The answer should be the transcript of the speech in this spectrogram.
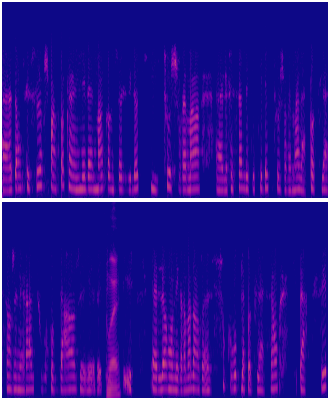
Euh, donc, c'est sûr, je pense pas qu'un événement comme celui-là qui touche vraiment euh, le Festival d'été Québec touche vraiment la population générale, tout groupe d'âge. là, on est vraiment dans un sous-groupe de la population qui participe.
